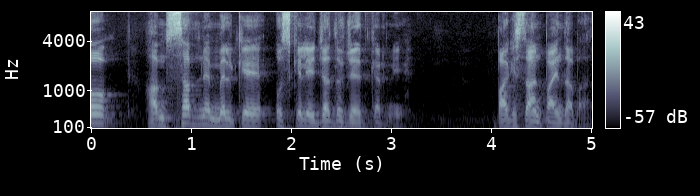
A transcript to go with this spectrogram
हम सबने मिल के उसके लिए जदोजहद करनी है। पाकिस्तान पाइंदाबाद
